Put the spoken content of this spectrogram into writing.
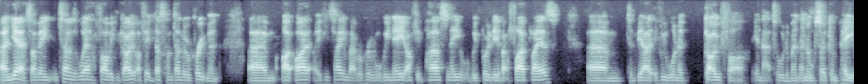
and yeah, so I mean, in terms of where far we can go, I think it does come down to recruitment. Um, I, I, if you're saying about recruitment, what we need, I think personally, we probably need about five players um, to be able, if we want to go far in that tournament and also compete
